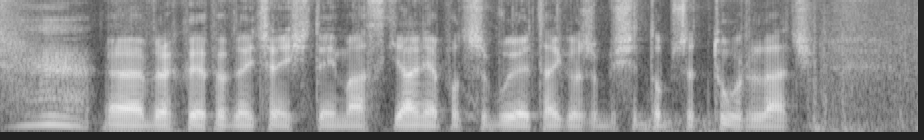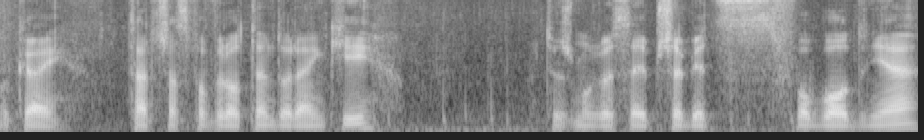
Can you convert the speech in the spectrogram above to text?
e, brakuje pewnej części tej maski, ale nie potrzebuję tego, żeby się dobrze turlać. Okej, tarcza z powrotem do ręki. Tu już mogę sobie przebiec swobodnie.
